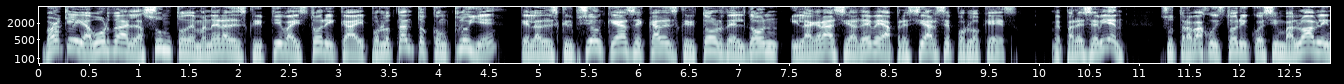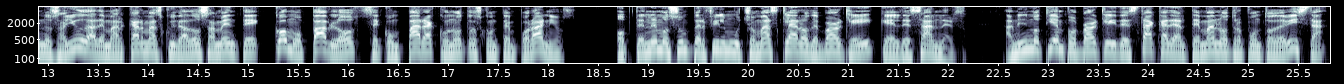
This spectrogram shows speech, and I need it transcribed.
Barclay aborda el asunto de manera descriptiva histórica y por lo tanto concluye que la descripción que hace cada escritor del don y la gracia debe apreciarse por lo que es. Me parece bien. Su trabajo histórico es invaluable y nos ayuda a demarcar más cuidadosamente cómo Pablo se compara con otros contemporáneos. Obtenemos un perfil mucho más claro de Barclay que el de Sanders. Al mismo tiempo, Barclay destaca de antemano otro punto de vista,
